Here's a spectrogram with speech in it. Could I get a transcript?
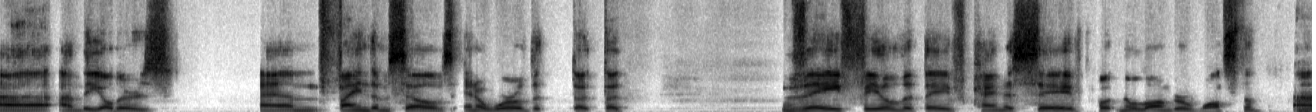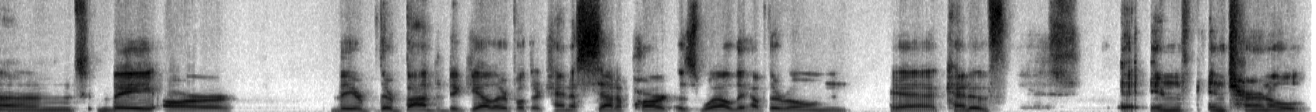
uh, and the others um, find themselves in a world that, that that they feel that they've kind of saved, but no longer wants them, and they are they're they're banded together, but they're kind of set apart as well. They have their own uh, kind of uh, in, internal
